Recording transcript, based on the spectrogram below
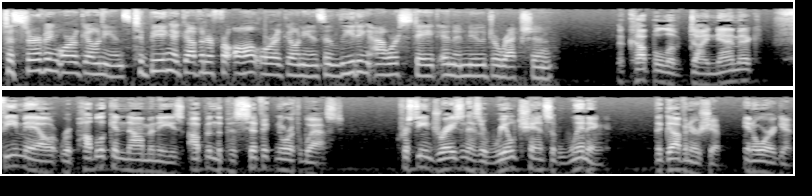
to serving Oregonians, to being a governor for all Oregonians, and leading our state in a new direction. A couple of dynamic female Republican nominees up in the Pacific Northwest. Christine Drazan has a real chance of winning the governorship in Oregon.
